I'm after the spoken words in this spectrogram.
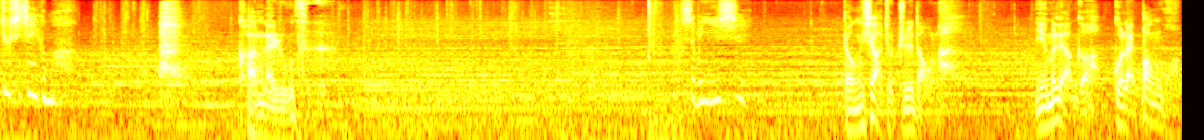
就是这个吗？看来如此。什么仪式？等下就知道了。你们两个过来帮我。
